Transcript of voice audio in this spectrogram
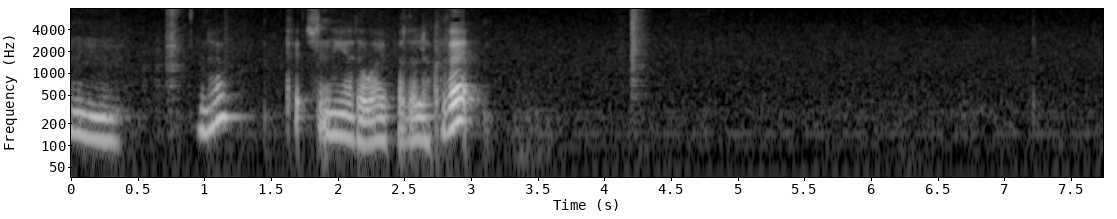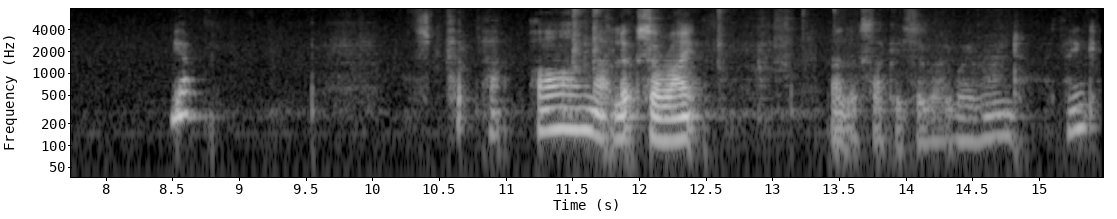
Hmm, no, fits in the other way by the look of it. Yep. Let's put that on, that looks alright. That looks like it's the right way around, I think.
